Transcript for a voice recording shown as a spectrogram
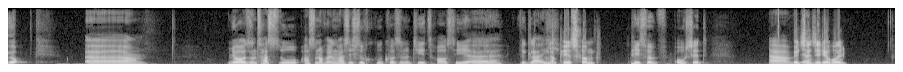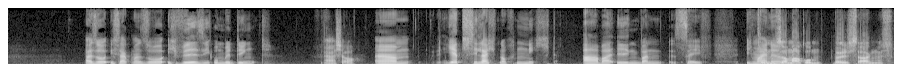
Ja. Ähm. Ja, sonst hast du, hast du noch irgendwas? Ich suche eine kurze Notiz raus, die, äh, wir gleich. Der PS5. PS5. Oh shit. Ähm, Willst ja. du sie dir holen? Also, ich sag mal so, ich will sie unbedingt. Ja, ich auch. Ähm, jetzt vielleicht noch nicht, aber irgendwann safe. Ich so meine, im Sommer rum, würde ich sagen. Ist.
